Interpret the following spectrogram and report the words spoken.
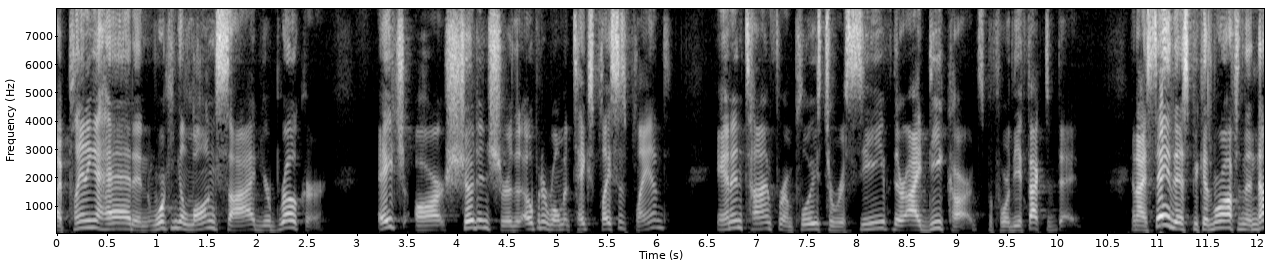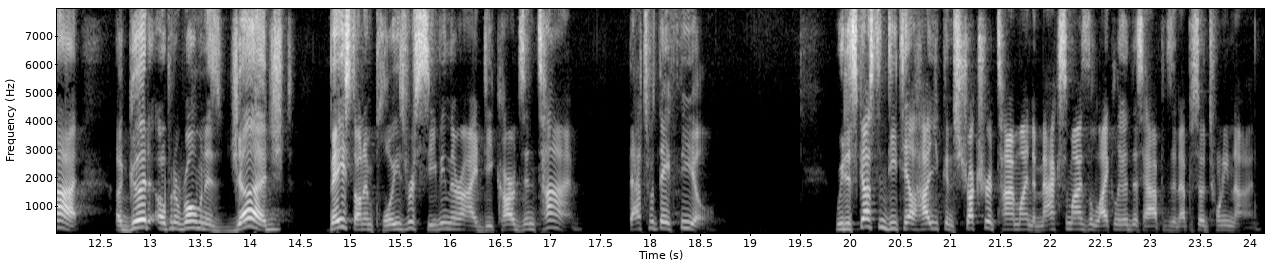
By planning ahead and working alongside your broker, HR should ensure that open enrollment takes place as planned and in time for employees to receive their ID cards before the effective date. And I say this because more often than not, a good open enrollment is judged based on employees receiving their ID cards in time. That's what they feel. We discussed in detail how you can structure a timeline to maximize the likelihood this happens in episode 29.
